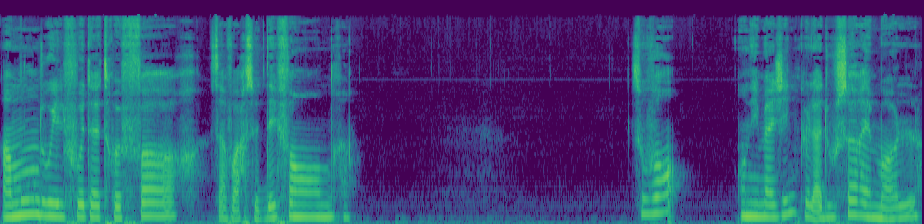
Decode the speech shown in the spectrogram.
un monde où il faut être fort, savoir se défendre. Souvent, on imagine que la douceur est molle,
